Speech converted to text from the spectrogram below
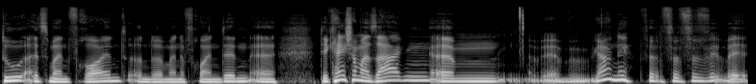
du als mein Freund und äh, meine Freundin, äh, dir kann ich schon mal sagen, ähm, äh, ja, nee, für, für, für,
